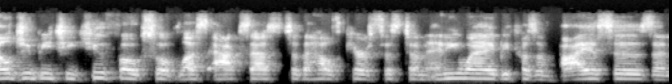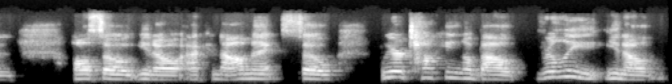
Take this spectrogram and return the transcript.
LGBTQ folks who have less access to the healthcare system anyway because of biases and also, you know, economics. So we are talking about really, you know,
